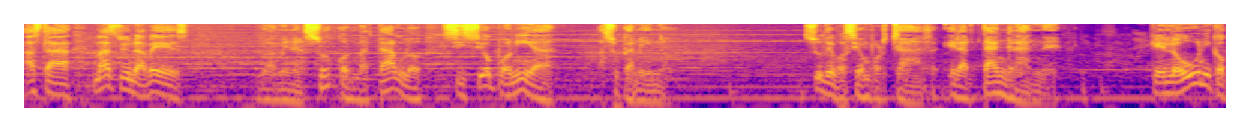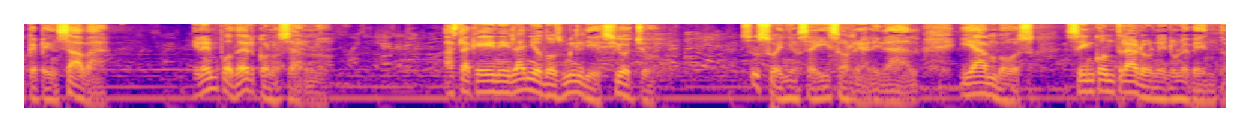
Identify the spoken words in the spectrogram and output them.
Hasta más de una vez lo amenazó con matarlo si se oponía a su camino. Su devoción por Chad era tan grande que lo único que pensaba era en poder conocerlo. Hasta que en el año 2018 su sueño se hizo realidad y ambos se encontraron en un evento.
